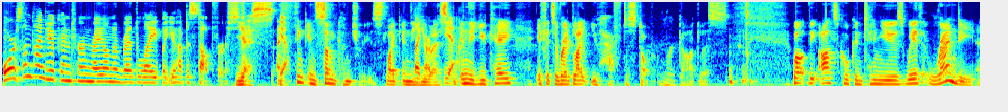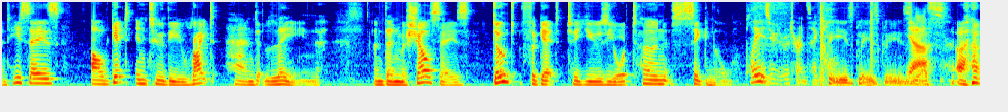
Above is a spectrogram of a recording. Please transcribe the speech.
Or sometimes you can turn right on a red light, but you have to stop first. Yes, I Yeah. think in some countries, like in the Like our- US, yeah. but in the UK, if it's a red light, you have to stop regardless. Mm-hmm. well, the article continues with Randy, and he says, I'll get into the right hand lane. And then Michelle says, Don't forget to use your turn signal. Please use your turn signal. Please, please, please. Yeah. Yes. Uh,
